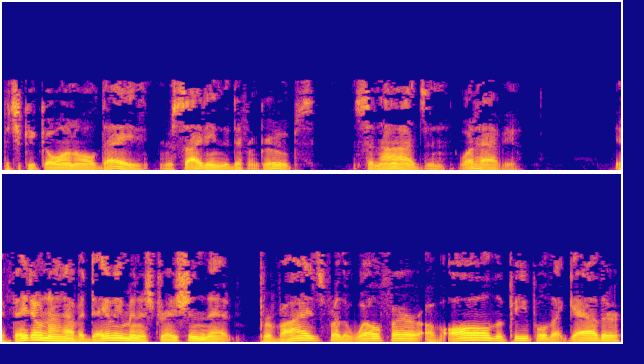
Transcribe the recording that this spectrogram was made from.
but you could go on all day reciting the different groups, synods and what have you if they do not have a daily ministration that provides for the welfare of all the people that gather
